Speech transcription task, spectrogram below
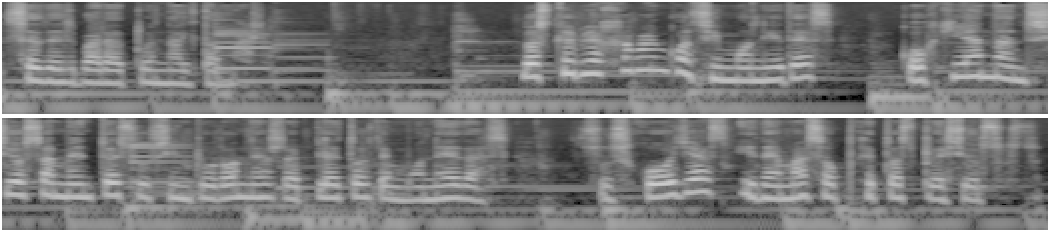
se desbarató en alta mar. Los que viajaban con Simónides cogían ansiosamente sus cinturones repletos de monedas, sus joyas y demás objetos preciosos.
